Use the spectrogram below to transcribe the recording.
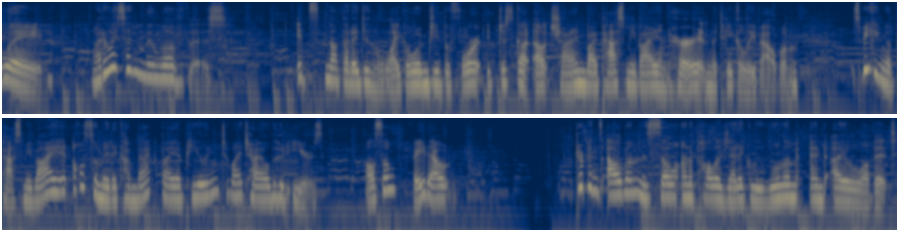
Wait, why do I suddenly love this? It's not that I didn't like OMG before, it just got outshined by Pass Me By and Her in the Take a Leave album. Speaking of Pass Me By, it also made a comeback by appealing to my childhood ears. Also, Fade Out. Drippin's album is so unapologetically Woollim, and I love it.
